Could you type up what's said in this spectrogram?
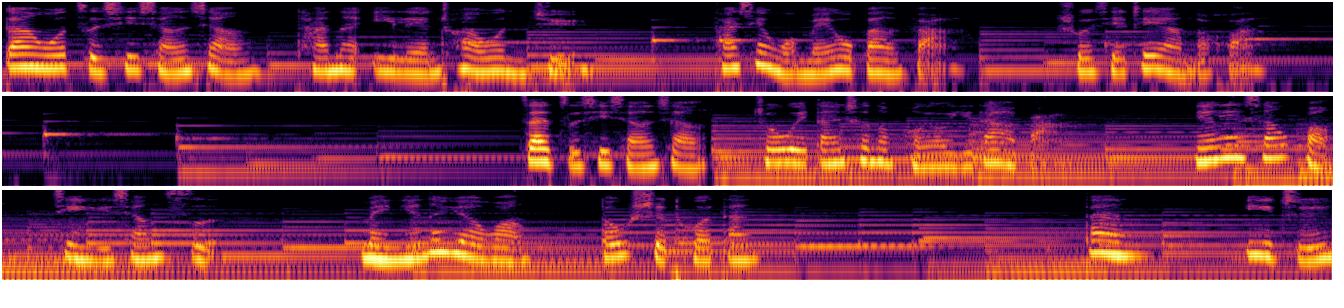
但我仔细想想他那一连串问句，发现我没有办法说些这样的话。再仔细想想，周围单身的朋友一大把，年龄相仿，境遇相似，每年的愿望。都是脱单，但一直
